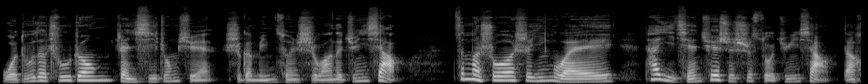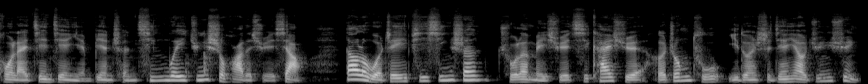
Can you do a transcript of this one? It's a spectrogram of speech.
我读的初中镇西中学是个名存实亡的军校。这么说是因为他以前确实是所军校，但后来渐渐演变成轻微军事化的学校。到了我这一批新生，除了每学期开学和中途一段时间要军训，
